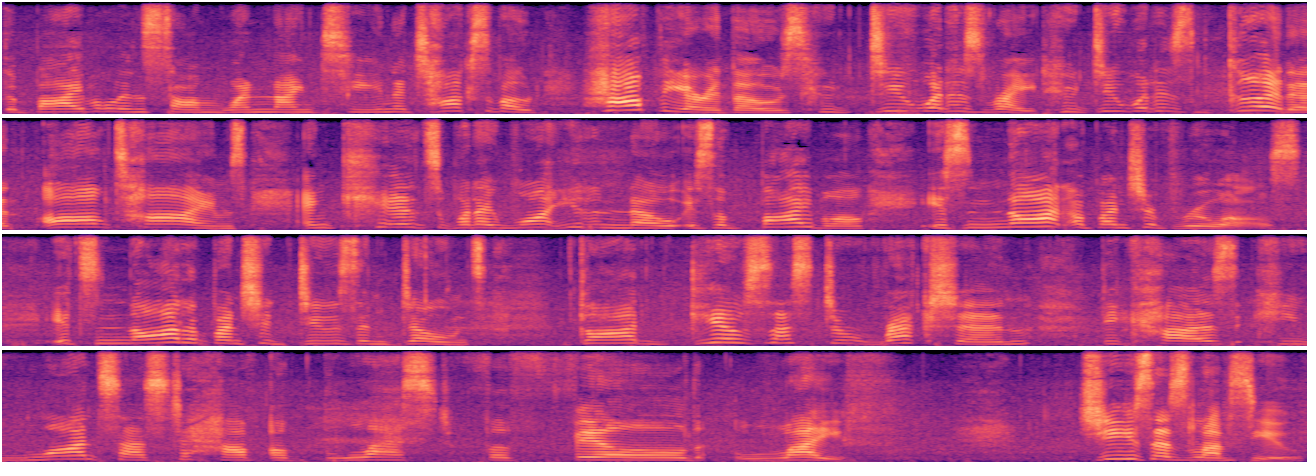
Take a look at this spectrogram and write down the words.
the Bible in Psalm 119, it talks about happy are those who do what is right, who do what is good at all times. And kids, what I want you to know is the Bible is not a bunch of rules. It's not a bunch of do's and don'ts. God gives us direction because he wants us to have a blessed, fulfilled life. Jesus loves you.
